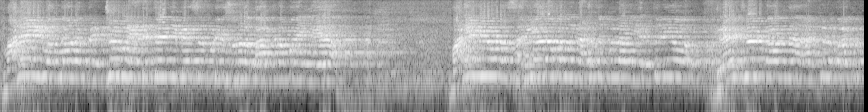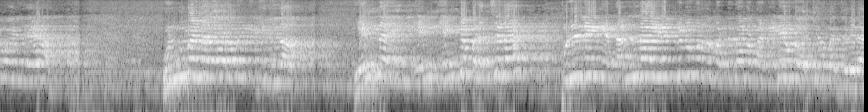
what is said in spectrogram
மனைவி வந்தாலும் பெற்றோர்கள் எடுத்து பேசக்கூடிய சூழ்நிலை பாக்குறோமா இல்லையா? மனைவியோட சரியான முறையில் நடந்து கொள்ளாத எத்தனையோ கிராஜுவேட் ஆன ஆட்களை பாக்குறோமா இல்லையா? உண்மை நிலவரம் இன்னைக்கு இதுதான் என்ன எங்க- எங்க- எங்க பிரச்சனை பிள்ளைங்க நல்லா இருக்கணும்ன்றது மட்டும்தான் நம்ம நினைவுல வைக்கிறோமே தவிர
